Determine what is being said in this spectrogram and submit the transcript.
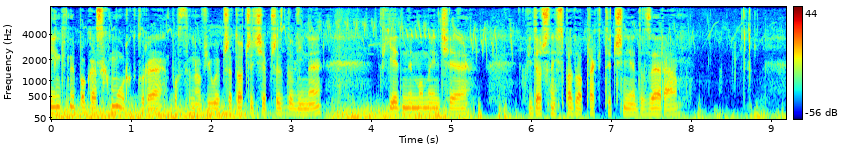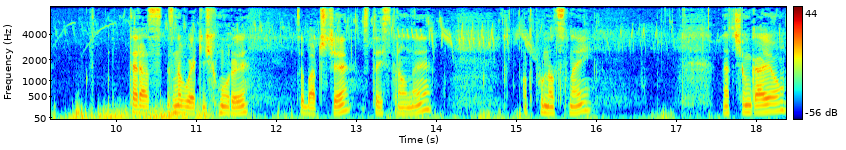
Piękny pokaz chmur, które postanowiły przetoczyć się przez dolinę. W jednym momencie widoczność spadła praktycznie do zera. Teraz znowu jakieś chmury. Zobaczcie, z tej strony, od północnej, nadciągają.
